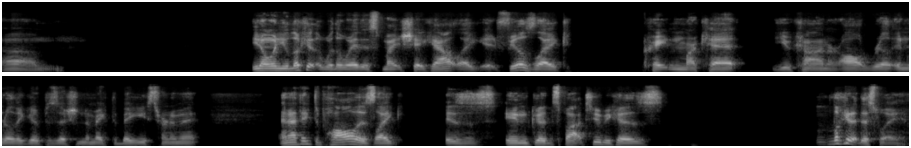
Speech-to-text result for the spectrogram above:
Um, you know, when you look at the, the way this might shake out, like it feels like Creighton, Marquette, UConn are all real in really good position to make the Big East tournament. And I think DePaul is like is in good spot too because look at it this way.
